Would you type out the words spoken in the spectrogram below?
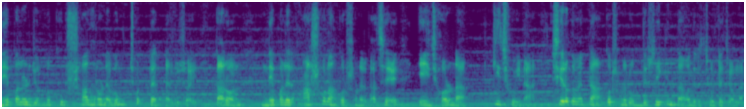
নেপালের জন্য খুব সাধারণ এবং ছোট্ট একটা বিষয়। কারণ নেপালের আসল আকর্ষণের কাছে এই ঝর্ণা কিছুই না। সেরকম একটা আকর্ষণের উদ্দেশ্যেই কিন্তু আমাদের ছুটে চলা।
